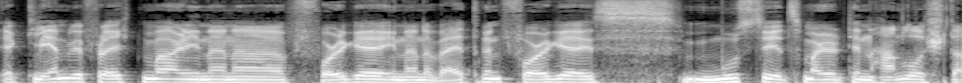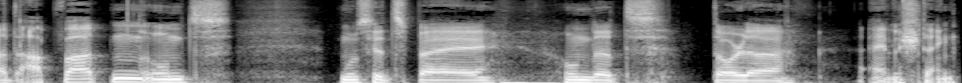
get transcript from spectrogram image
erklären wir vielleicht mal in einer Folge, in einer weiteren Folge. Es musste jetzt mal den Handelsstart abwarten und muss jetzt bei 100 Dollar einsteigen.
